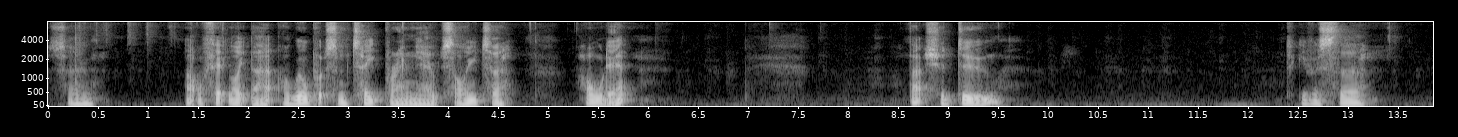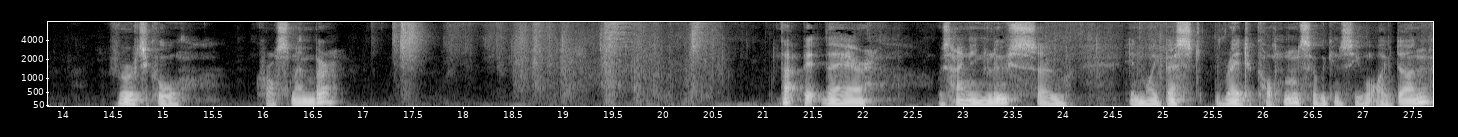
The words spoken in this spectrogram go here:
So that'll fit like that. I will put some tape around the outside to hold it. That should do give us the vertical cross member. That bit there was hanging loose, so in my best red cotton, so we can see what I've done.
